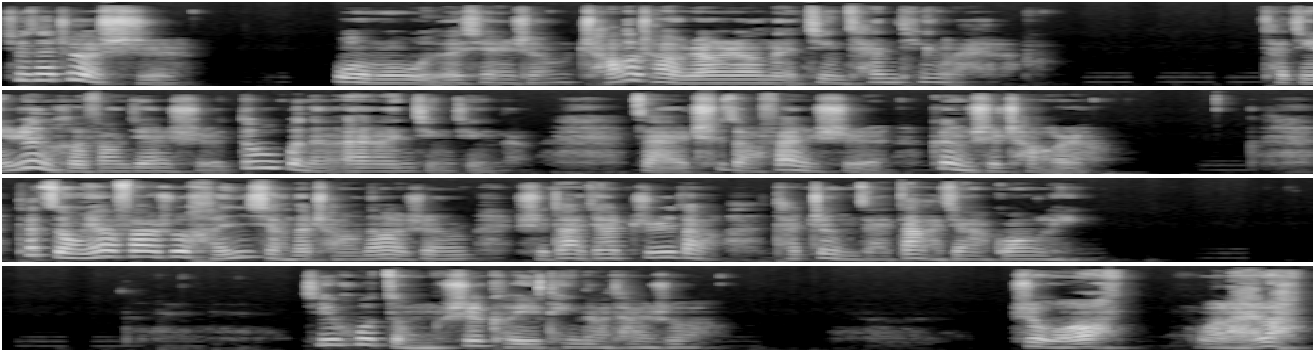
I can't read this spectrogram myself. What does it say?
就在这时，沃姆伍德先生吵吵嚷嚷的进餐厅来了。他进任何房间时都不能安安静静的，在吃早饭时更是吵嚷。他总要发出很响的吵闹声，使大家知道他正在大驾光临。几乎总是可以听到他说：“是我，我来了，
